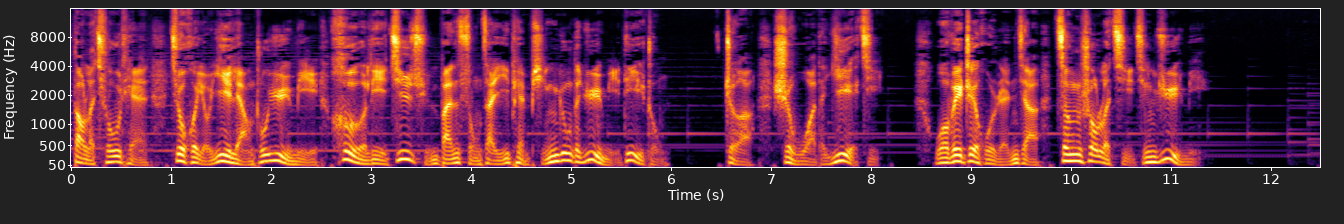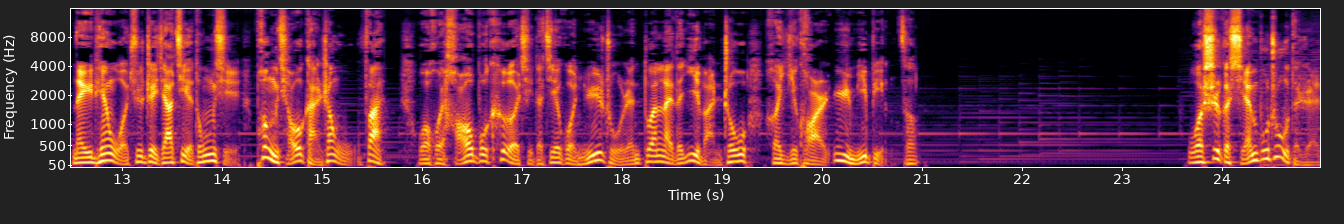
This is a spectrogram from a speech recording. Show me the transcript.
到了秋天，就会有一两株玉米鹤立鸡群般耸在一片平庸的玉米地中，这是我的业绩。我为这户人家增收了几斤玉米。哪天我去这家借东西，碰巧赶上午饭，我会毫不客气地接过女主人端来的一碗粥和一块玉米饼子。我是个闲不住的人，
